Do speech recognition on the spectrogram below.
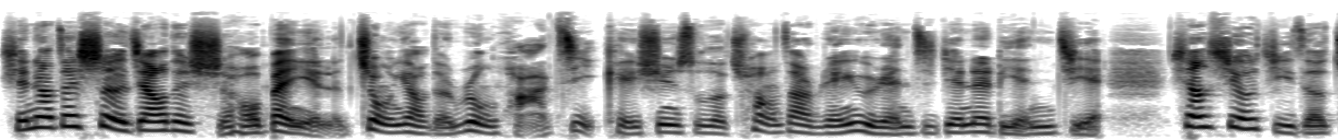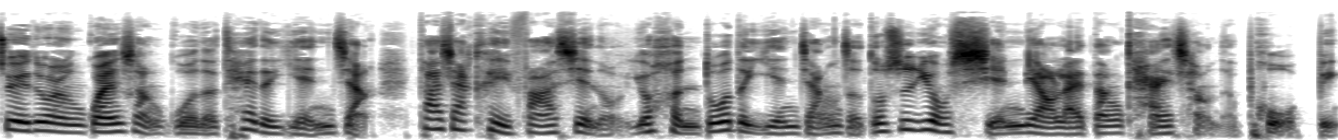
闲聊在社交的时候扮演了重要的润滑剂，可以迅速的创造人与人之间的连接。像是有几则最多人观赏过的 TED 演讲，大家可以发现哦，有很多的演讲者都是用闲聊来当开场的破冰。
